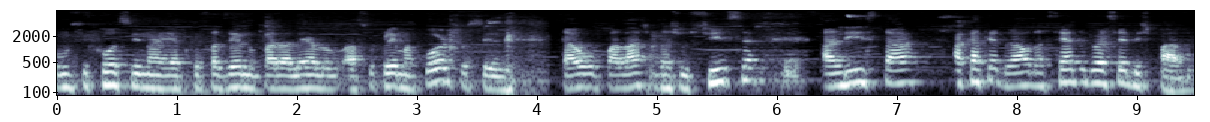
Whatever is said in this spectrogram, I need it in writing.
como se fosse na época fazendo um paralelo à Suprema Corte, ou seja, está o Palácio da Justiça. Ali está a Catedral da Sede do Arcebispado,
